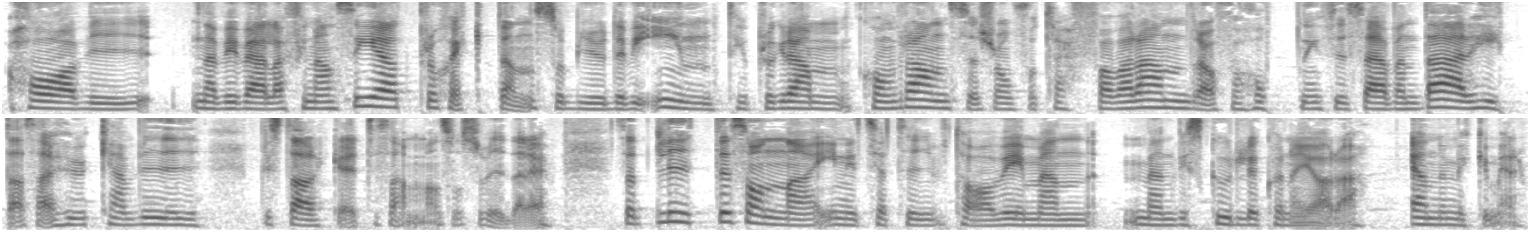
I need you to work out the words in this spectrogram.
har vi, när vi väl har finansierat projekten, så bjuder vi in till programkonferenser som får träffa varandra och förhoppningsvis även där hitta så här, hur kan vi bli starkare tillsammans och så vidare. Så att lite sådana initiativ tar vi, men, men vi skulle kunna göra ännu mycket mer.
